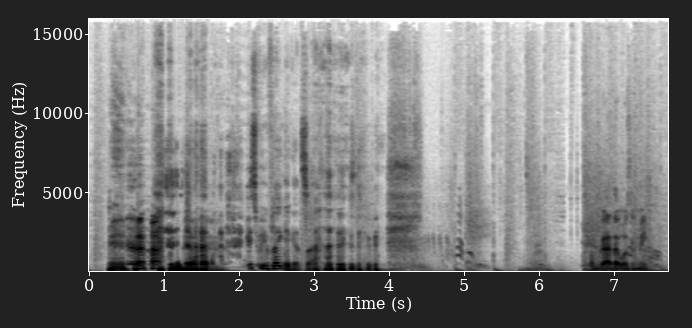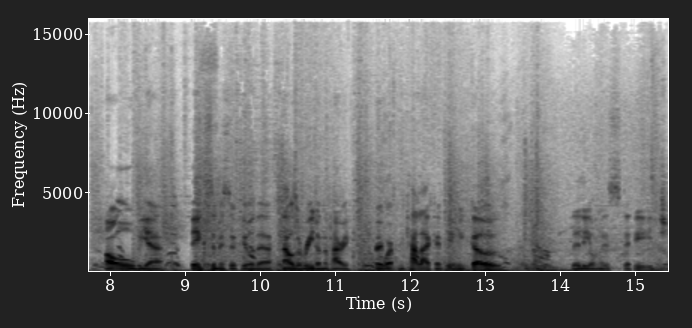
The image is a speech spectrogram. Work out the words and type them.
Who's been playing against, man? I'm glad that wasn't me. Oh yeah, big submissive feel there. That was a read on the parry. Great work from Kalak, and here we go. Lili on this stage.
